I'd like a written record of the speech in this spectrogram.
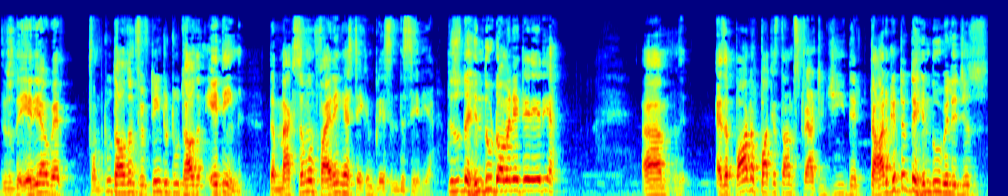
This is the area where from 2015 to 2018, the maximum firing has taken place in this area. This is the Hindu dominated area. Um, as a part of Pakistan's strategy, they targeted the Hindu villages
